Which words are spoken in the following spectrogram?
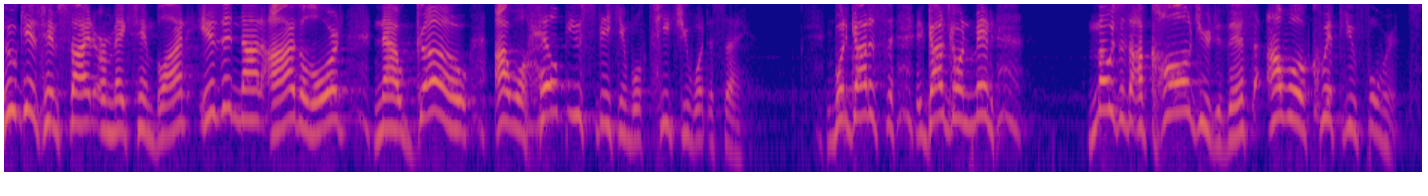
Who gives him sight or makes him blind? Is it not I, the Lord? Now go, I will help you speak and will teach you what to say. What God is God's going, man, Moses, I've called you to this. I will equip you for it.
